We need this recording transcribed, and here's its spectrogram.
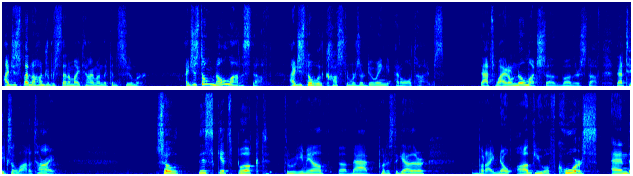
I just spend 100 percent of my time on the consumer. I just don't know a lot of stuff. I just know what customers are doing at all times. That's why I don't know much of other stuff. That takes a lot of time. So this gets booked through email. Uh, Matt put us together, but I know of you, of course. And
